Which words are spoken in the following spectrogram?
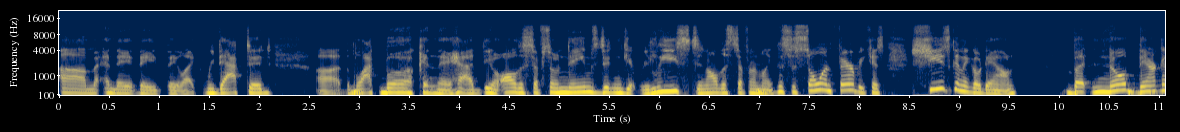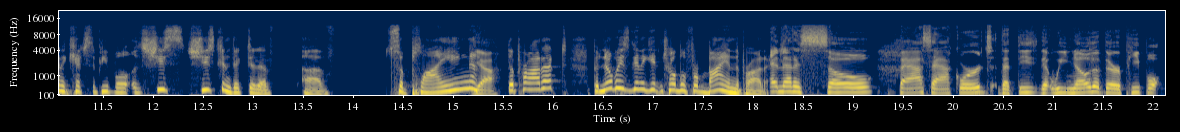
um, and they they they like redacted uh, the black book and they had you know all this stuff so names didn't get released and all this stuff and i'm like this is so unfair because she's going to go down but no they aren't going to catch the people she's she's convicted of of supplying Yeah. the product but nobody's going to get in trouble for buying the product And that is so bass backwards that these that we know that there are people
